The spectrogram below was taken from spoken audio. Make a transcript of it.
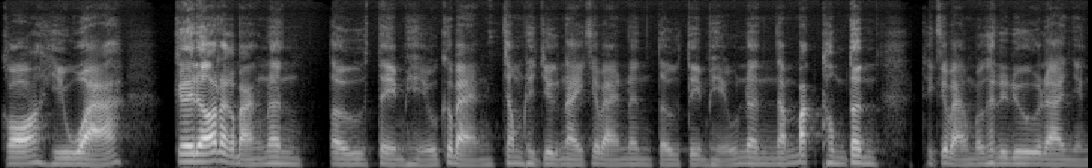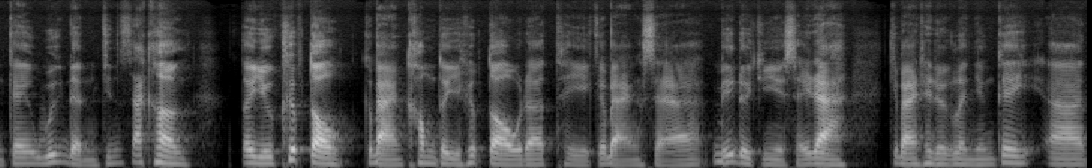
có hiệu quả Kế đó là các bạn nên tự tìm hiểu các bạn trong thị trường này các bạn nên tự tìm hiểu nên nắm bắt thông tin thì các bạn mới có thể đưa ra những cái quyết định chính xác hơn. Từ dự crypto, các bạn không từ dự crypto đó thì các bạn sẽ biết được chuyện gì xảy ra. Các bạn thì được là những cái à,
